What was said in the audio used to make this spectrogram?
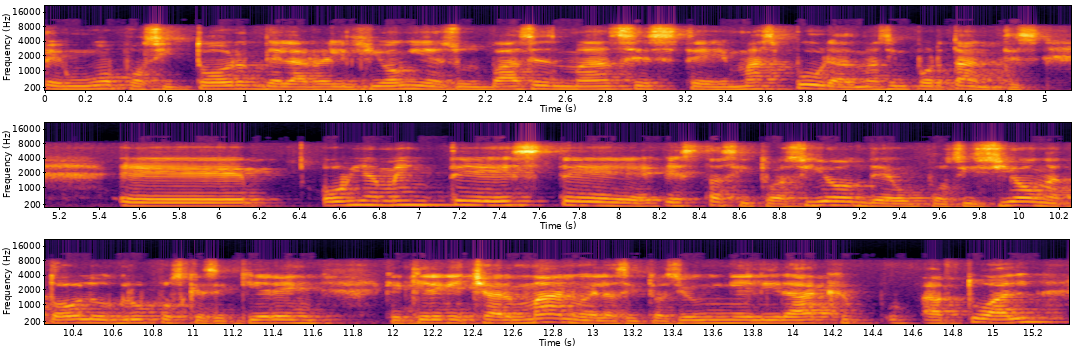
en un opositor de la religión y de sus bases más, este, más puras, más importantes. Eh, obviamente este, esta situación de oposición a todos los grupos que se quieren, que quieren echar mano de la situación en el Irak actual,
